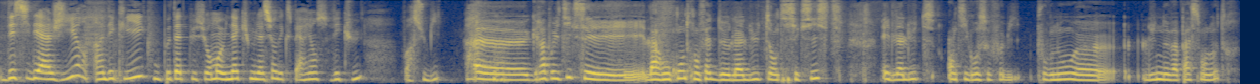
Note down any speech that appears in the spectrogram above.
décidé à agir, un déclic ou peut-être plus sûrement une accumulation d'expériences vécues, voire subies? Euh, Gras politique, c'est la rencontre en fait de la lutte antisexiste et de la lutte anti-grossophobie. Pour nous, euh, l'une ne va pas sans l'autre.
